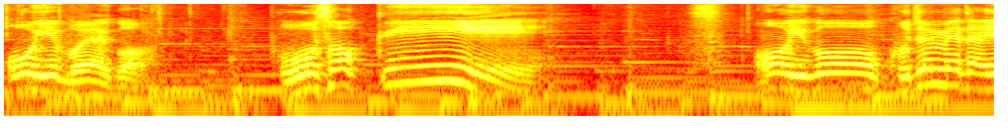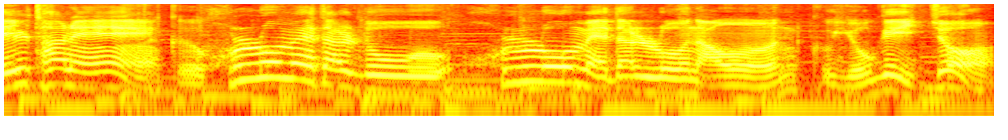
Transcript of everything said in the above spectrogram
오, 이게 뭐야, 이거? 보석귀! 어, 이거 고전 메달 1탄에 그 홀로 메달도, 홀로 메달로 나온 그 요게 있죠?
